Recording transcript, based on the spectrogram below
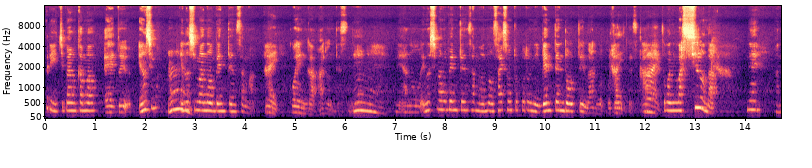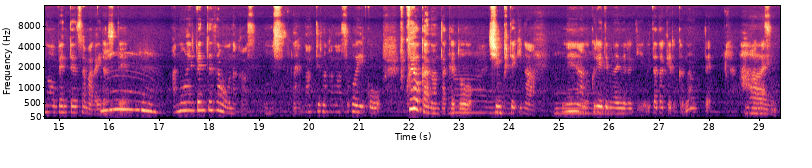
ぱり一番かま、えー、と江ノ島、うん。江ノ島の弁天様にはい。ご縁があるんですね、うん。であの江ノ島の弁天様の最初のところに弁天堂っていうのあるのご存知ですか、はい。そこに真っ白なねあの弁天様がいらして、うん。あの弁天様もなんかおもしなんていうのかなすごいこうふくよかなんだけど、神秘的な、ね、あのクリエイティブなエネルギーをいただけるかなって思いはい、ます。本当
